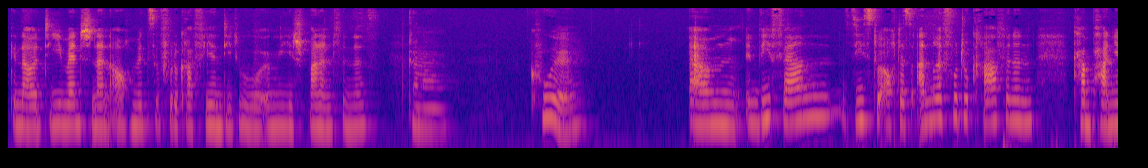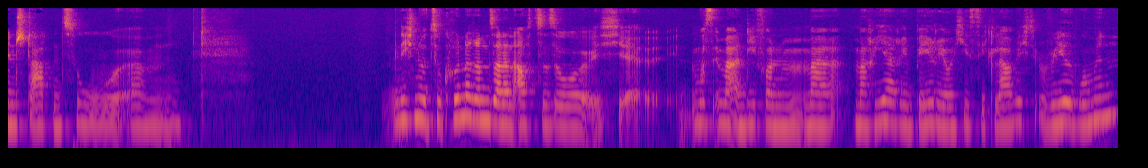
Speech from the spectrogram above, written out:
genau die Menschen dann auch mit zu fotografieren, die du irgendwie spannend findest. Genau. Cool. Ähm, inwiefern siehst du auch, dass andere Fotografinnen Kampagnen starten zu ähm, nicht nur zu Gründerinnen, sondern auch zu so, ich äh, muss immer an die von Ma Maria Ribeiro hieß sie, glaube ich, Real Woman.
